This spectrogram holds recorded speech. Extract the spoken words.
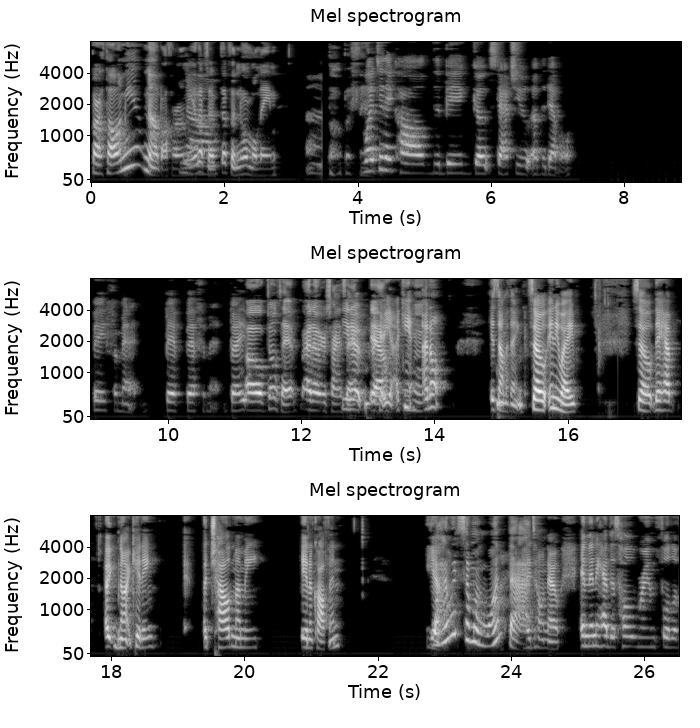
Bartholomew? No, Bartholomew. No. That's a that's a normal name. Um. What do they call the big goat statue of the devil? Baphomet. Baph- Baphomet. Ba- Oh, don't say it. I know what you're trying to you say. know, yeah. okay, yeah, I can't, Mhm. I don't, it's not a thing. So anyway, so they have, uh, not kidding, a child mummy in a coffin. Yeah. Why would someone want that? I don't know. And then they had this whole room full of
